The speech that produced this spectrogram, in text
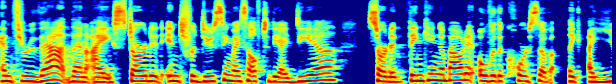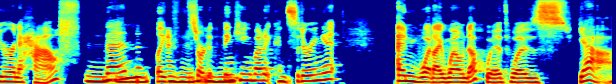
And through that, then I started introducing myself to the idea, started thinking about it over the course of like a year and a half. Mm-hmm. Then, like, mm-hmm, started mm-hmm. thinking about it, considering it. And what I wound up with was, yeah,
